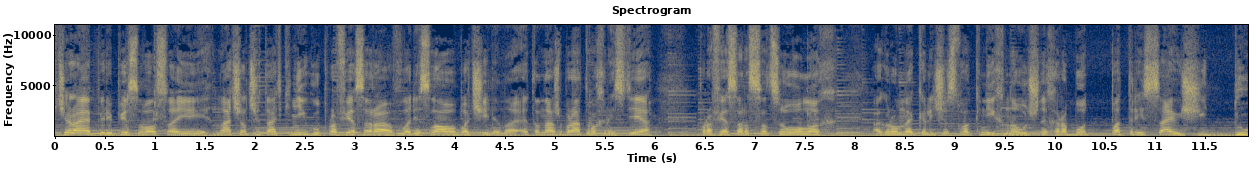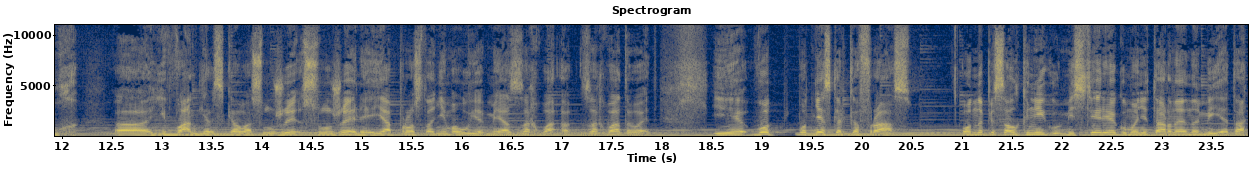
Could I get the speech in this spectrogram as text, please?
вчера я переписывался и начал читать книгу профессора Владислава Бочинина. Это наш брат во Христе, профессор-социолог, огромное количество книг, научных работ, потрясающий дух э, евангельского служи, служения. Я просто не могу, я, меня захва, захватывает. И вот, вот несколько фраз. Он написал книгу «Мистерия гуманитарной аномии». Это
